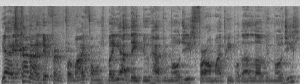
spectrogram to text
yeah, it's kind of different from iPhones, but yeah, they do have emojis for all my people that love emojis.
